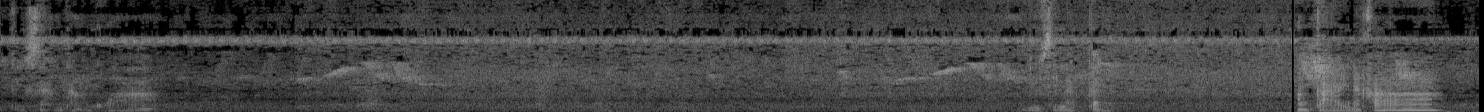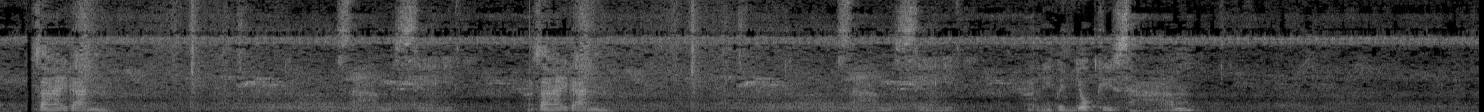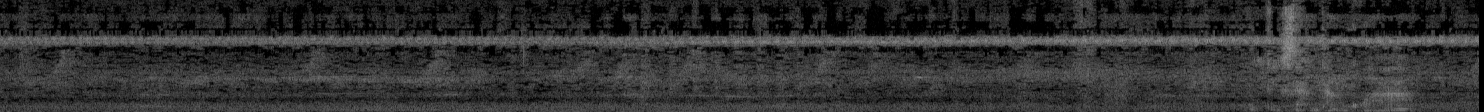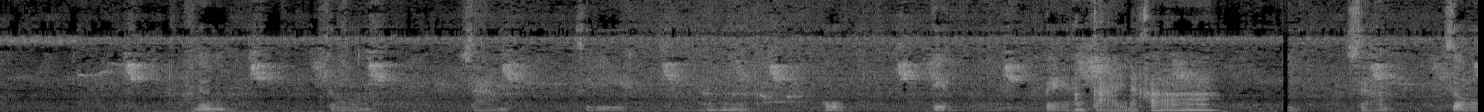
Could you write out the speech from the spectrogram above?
กที่สามทางขวา อยู่ สลับกันทางกายนะคะ ซ้ายดันสามสี่ซ้ายดันสามสี่อันนี้เป็นยกที่สาม ที่สามทางขวาหนึ่งสองสามสี่ห้าหกเจ็ดแปดทางกายนะคะสามสอง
